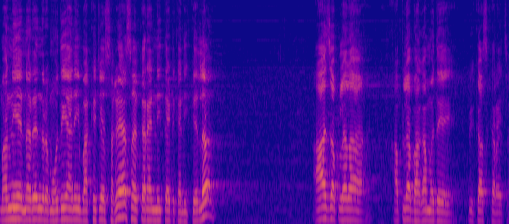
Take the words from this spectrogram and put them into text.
माननीय नरेंद्र मोदी आणि बाकीच्या सगळ्या सहकाऱ्यांनी त्या ठिकाणी केलं. आज आपल्याला आपल्या भागामध्ये विकास करायचा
